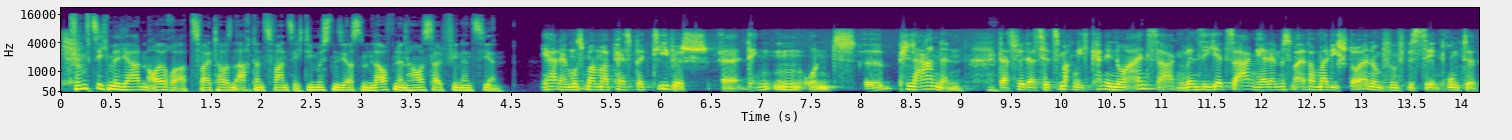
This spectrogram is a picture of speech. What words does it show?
50 Milliarden Euro ab 2028, die müssten Sie aus dem laufenden Haushalt finanzieren. Ja, da muss man mal perspektivisch äh, denken und äh, planen, dass wir das jetzt machen. Ich kann Ihnen nur eins sagen. Wenn Sie jetzt sagen, ja, dann müssen wir einfach mal die Steuern um fünf bis zehn Punkte,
